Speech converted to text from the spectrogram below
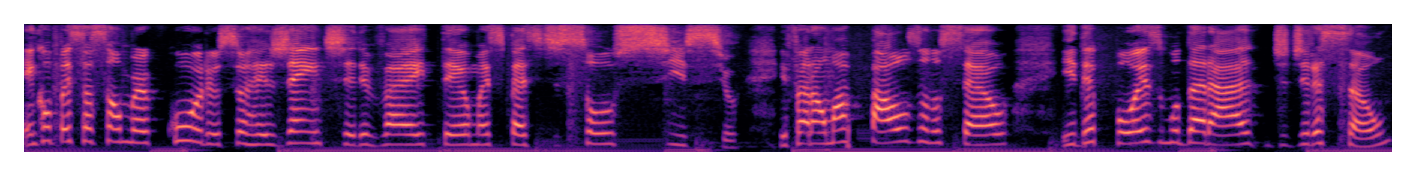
Em compensação, Mercúrio, seu regente, ele vai ter uma espécie de solstício e fará uma pausa no céu e depois mudará de direção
